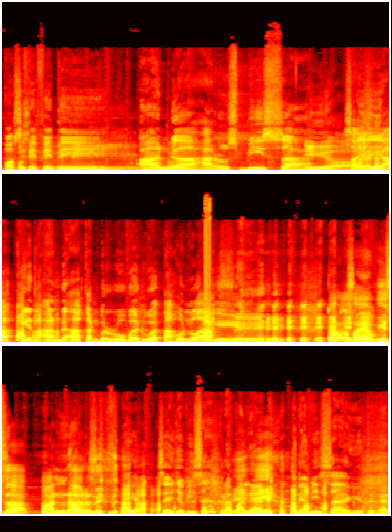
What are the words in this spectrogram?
Positivity. Anda harus bisa. Iya. Saya yakin Anda akan berubah dua tahun lagi. Kalau saya bisa, Anda harus bisa. iya, saya aja bisa. Kenapa Anda Iya. tidak bisa gitu kan?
